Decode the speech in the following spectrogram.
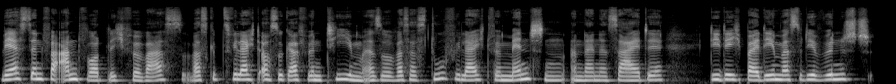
Wer ist denn verantwortlich für was? Was gibt's vielleicht auch sogar für ein Team? Also was hast du vielleicht für Menschen an deiner Seite, die dich bei dem, was du dir wünschst,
